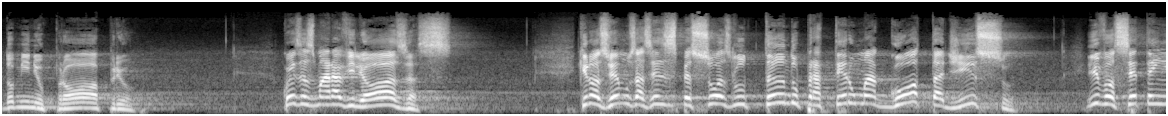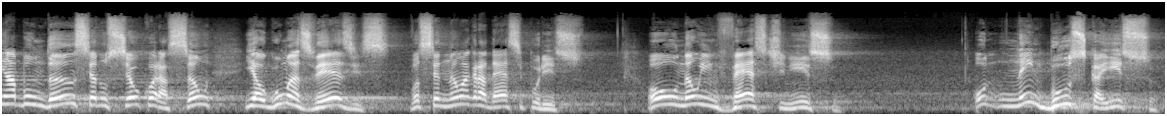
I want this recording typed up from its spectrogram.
domínio próprio. Coisas maravilhosas que nós vemos às vezes pessoas lutando para ter uma gota disso e você tem abundância no seu coração e algumas vezes você não agradece por isso, ou não investe nisso, ou nem busca isso.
